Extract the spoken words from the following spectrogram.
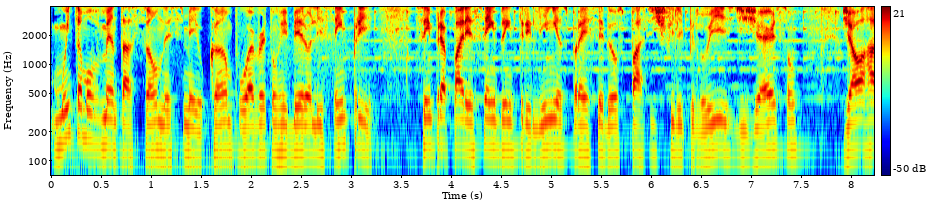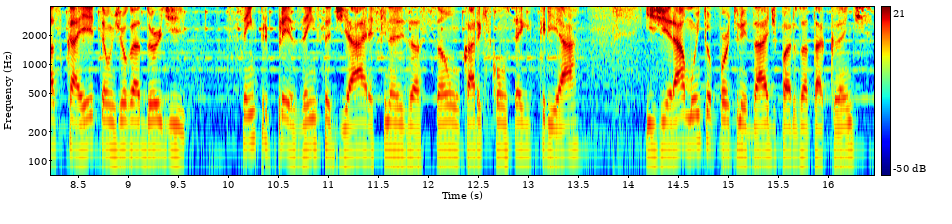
Muita movimentação nesse meio campo. O Everton Ribeiro ali sempre, sempre aparecendo entre linhas para receber os passes de Felipe Luiz, de Gerson. Já o Arrascaeta é um jogador de sempre presença de área, finalização, um cara que consegue criar e gerar muita oportunidade para os atacantes,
